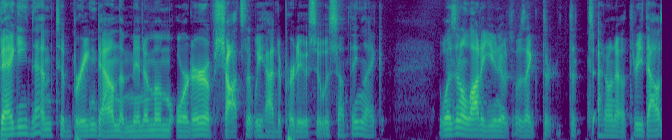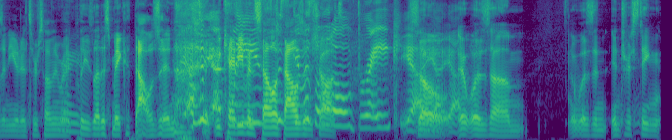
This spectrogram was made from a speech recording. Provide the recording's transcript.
begging them to bring down the minimum order of shots that we had to produce. It was something like it wasn't a lot of units. It was like th- th- I don't know, three thousand units or something. We're Right. like, please let us make a thousand. Like, yeah, we can't even please, sell a just thousand give us shots. a little break. Yeah, so yeah, yeah. it was um it was an interesting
